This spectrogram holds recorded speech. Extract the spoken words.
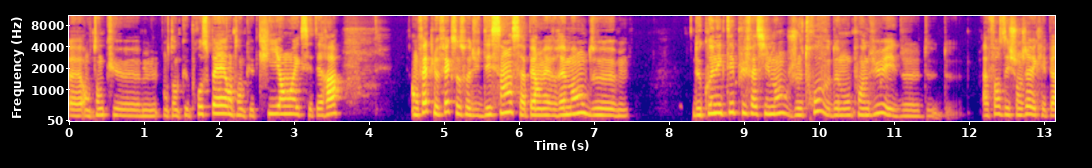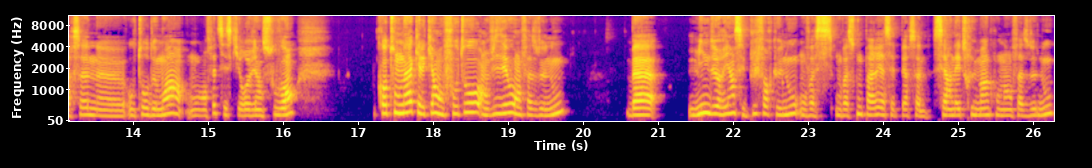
euh, en, tant que, en tant que prospect, en tant que client, etc. En fait, le fait que ce soit du dessin, ça permet vraiment de, de connecter plus facilement, je trouve, de mon point de vue, et de à force d'échanger avec les personnes euh, autour de moi, en fait, c'est ce qui revient souvent. Quand on a quelqu'un en photo, en vidéo en face de nous, bah, mine de rien, c'est plus fort que nous, on va, on va se comparer à cette personne. C'est un être humain qu'on a en face de nous,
